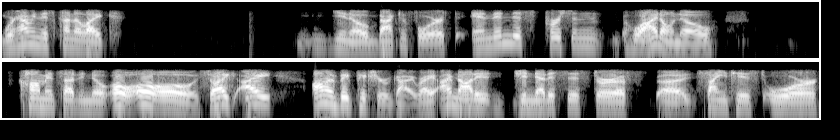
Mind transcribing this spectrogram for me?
we're having this kind of like you know, back and forth. And then this person who I don't know comments I out of no oh, oh, oh. So I I I'm a big picture guy, right? I'm not a geneticist or a uh, scientist or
